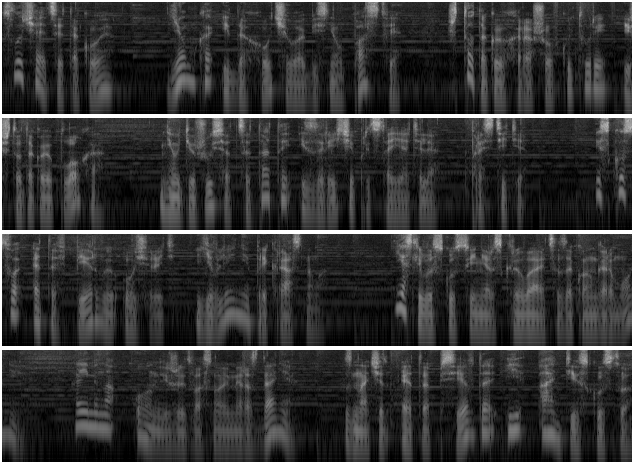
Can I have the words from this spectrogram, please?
случается и такое, емко и доходчиво объяснил пастве, что такое хорошо в культуре и что такое плохо. Не удержусь от цитаты из речи предстоятеля – простите. Искусство — это в первую очередь явление прекрасного. Если в искусстве не раскрывается закон гармонии, а именно он лежит в основе мироздания, значит это псевдо и антиискусство.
